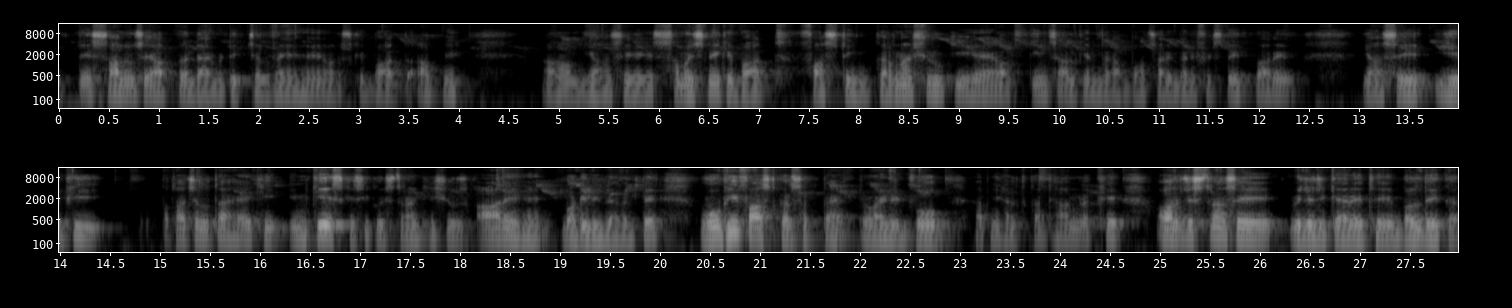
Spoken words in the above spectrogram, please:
इतने सालों से आप डायबिटिक चल रहे हैं और उसके बाद आपने यहाँ से समझने के बाद फास्टिंग करना शुरू की है और तीन साल के अंदर आप बहुत सारे बेनिफिट्स देख पा रहे हो। यहाँ से ये भी पता चलता है कि इन केस किसी को इस तरह के इश्यूज़ आ रहे हैं बॉडीली लेवल पे, वो भी फास्ट कर सकता है प्रोवाइडेड वो अपनी हेल्थ का ध्यान रखे। और जिस तरह से विजय जी कह रहे थे, बल देकर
